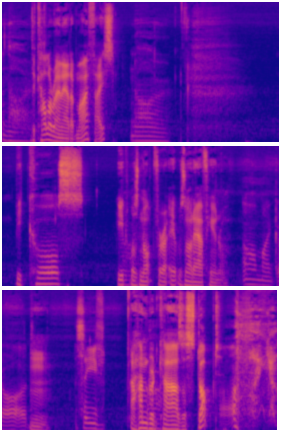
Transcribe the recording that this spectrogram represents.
no. the colour ran out of my face No. Because it was not for it was not our funeral. Oh my god. Hmm. So you've. A hundred cars are stopped. Oh my god.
